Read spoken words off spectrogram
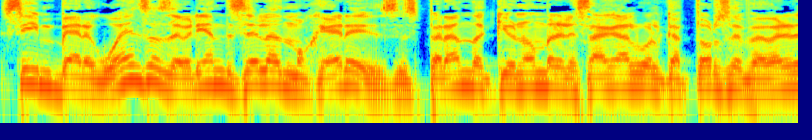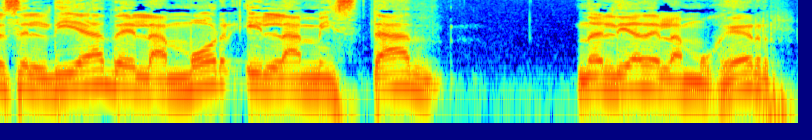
Sin vergüenzas deberían de ser las mujeres, esperando a que un hombre les haga algo el 14 de febrero. Es el día del amor y la amistad, no el día de la mujer.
